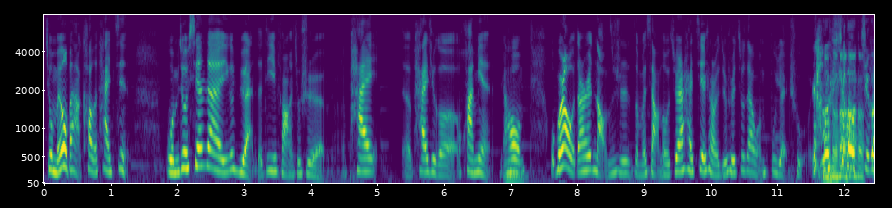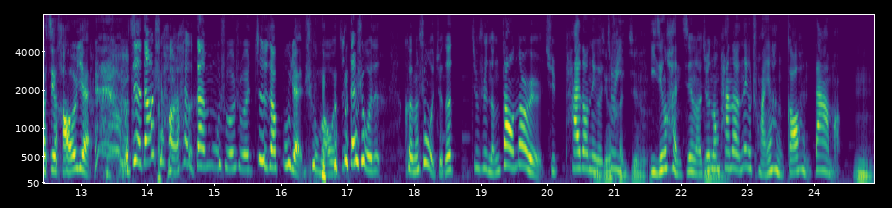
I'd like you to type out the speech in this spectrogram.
就没有办法靠得太近。我们就先在一个远的地方，就是拍。呃，拍这个画面，然后嗯我不知道我当时脑子是怎么想的，我居然还介绍了，就是就在我们不远处，然后手指过去好远。我记得当时好像还有弹幕说说这就叫不远处嘛，我就但是我就可能是我觉得就是能到那儿去拍到那个已经就已很近了。已经很近了，就能嗯拍到那个船也很高很大嘛。嗯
